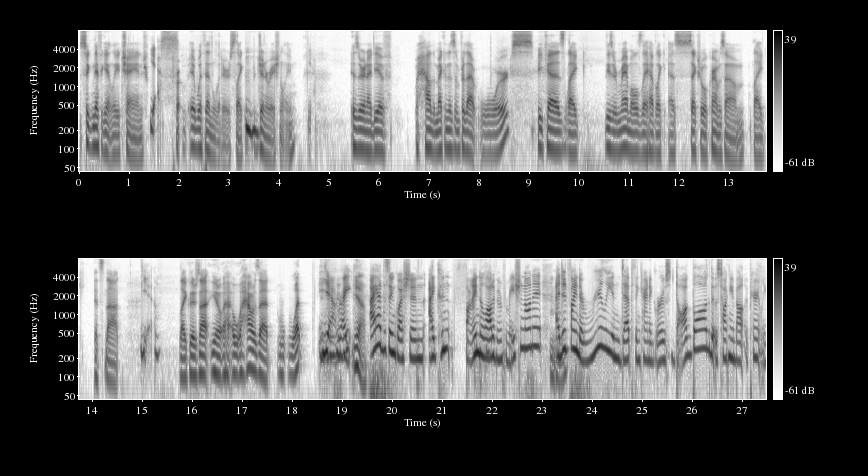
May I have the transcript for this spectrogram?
significantly change yes. fr- eh, within litters, like generationally. Yeah. Is there an idea of how the mechanism for that works? Because like these are mammals, they have like a sexual chromosome. Like it's not yeah. like there's not you know how, how is that what Yeah, right? Yeah. I had the same question. I couldn't find a lot of information on it. I did find a really in depth and kind of gross dog blog that was talking about apparently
